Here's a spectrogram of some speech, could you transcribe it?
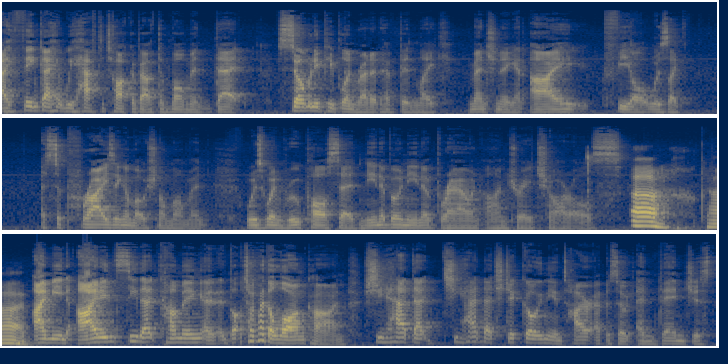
I think I we have to talk about the moment that so many people in Reddit have been like mentioning, and I feel was like a surprising emotional moment was when RuPaul said Nina Bonina Brown, Andre Charles. oh god, I mean, I didn't see that coming. And uh, talk about the long con. She had that. She had that shtick going the entire episode, and then just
